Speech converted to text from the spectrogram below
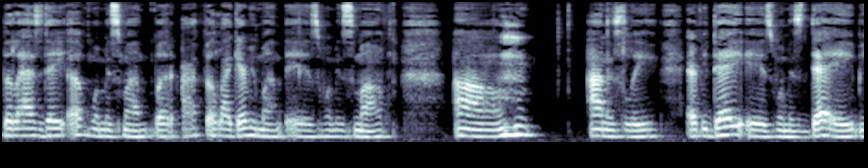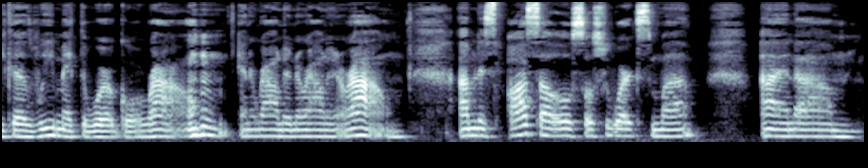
the last day of Women's Month, but I feel like every month is Women's Month. Um, honestly, every day is Women's Day because we make the world go around and around and around and around. Um, this also Social Works Month, and um,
